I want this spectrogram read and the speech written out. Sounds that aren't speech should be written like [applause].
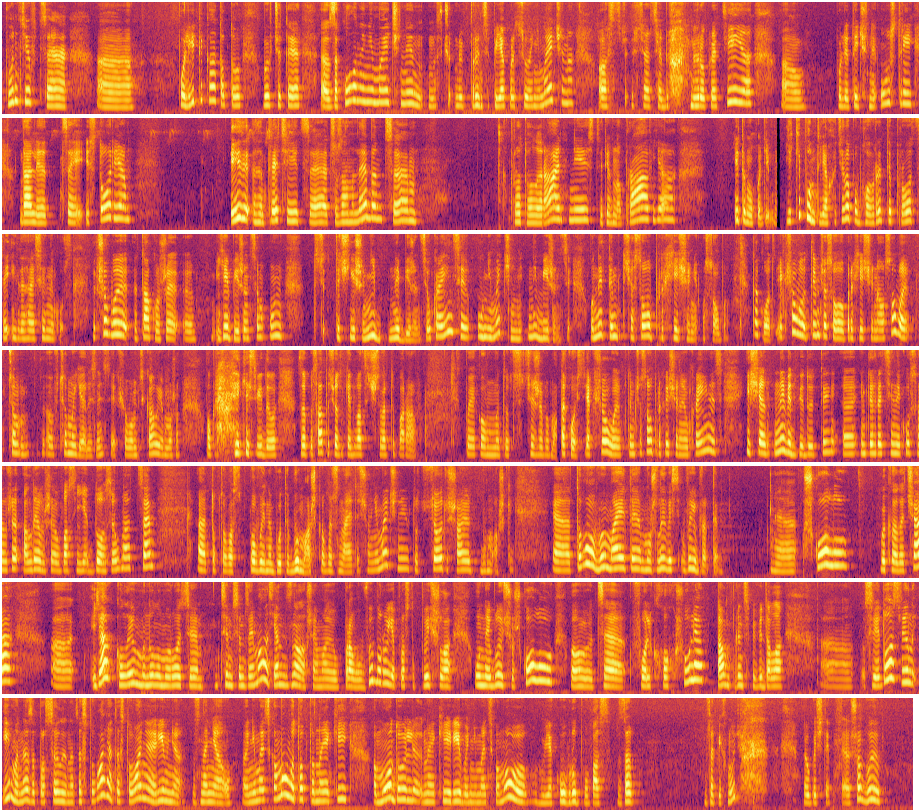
пунктів. Це е, політика, тобто ви вчите е, закони Німеччини, в принципі, як працює Німеччина, вся ця [laughs] бюрократія, політичний устрій. Далі це історія. І третій це Zusammenleben, це про толерантність, рівноправ'я і тому подібне. Які пункти я хотіла б обговорити про цей інтеграційний курс? Якщо ви також е, є біженцем, точніше, не біженці, українці у Німеччині не біженці, вони тимчасово прихищені особи. Так от, якщо ви тимчасово прихищена особа, в цьому, в цьому є різниця. Якщо вам цікаво, я можу окремо [laughs] якесь відео записати, що таке 24 параграф по якому ми тут всі живемо. Так ось, якщо ви тимчасово прихищений українець і ще не відвідуєте е, інтеграційний курс, але вже у вас є дозвіл на це, е, тобто у вас повинна бути бумажка, ви ж знаєте, що в Німеччині тут все рішають бумажки, е, то ви маєте можливість вибрати школу, викладача. Е, Я коли в минулому році цим всім займалася, я не знала, що я маю право вибору. Я просто пішла у найближчу школу, е, це Фолькхохшуля. Там, в принципі, віддала е, свій дозвіл, і мене запросили на тестування. Тестування рівня знання німецької мови, тобто на який модуль, на який рівень німецької мови, в яку групу вас за- запіхнуть. [laughs] Вибачте, е, щоб ви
